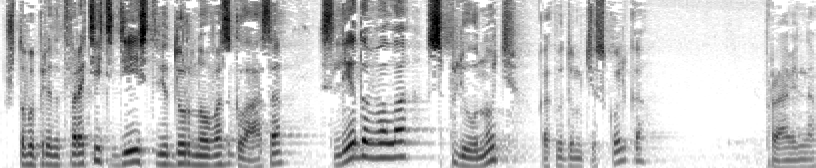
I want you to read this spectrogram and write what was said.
Чтобы предотвратить действие дурного с глаза, следовало сплюнуть, как вы думаете, сколько? Правильно,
